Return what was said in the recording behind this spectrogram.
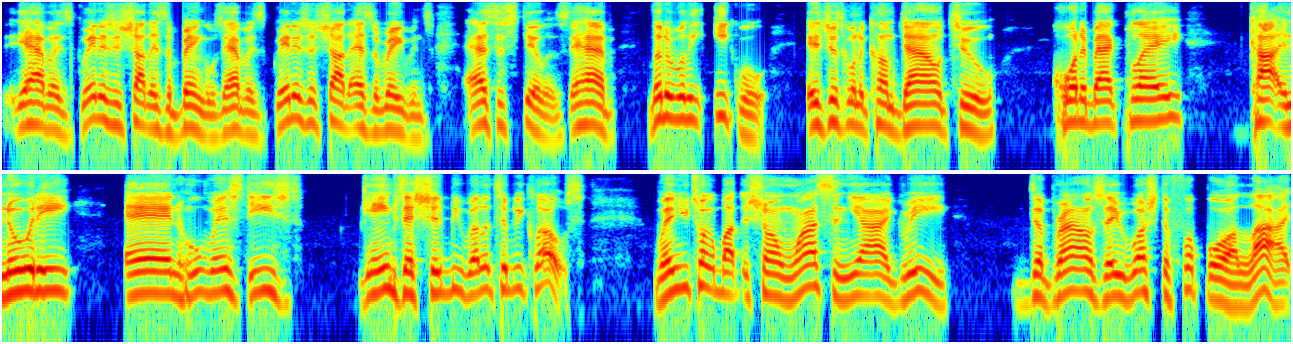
They have as great as a shot as the Bengals. They have as great as a shot as the Ravens, as the Steelers. They have literally equal. It's just going to come down to quarterback play, continuity, and who wins these games that should be relatively close. When you talk about Deshaun Watson, yeah, I agree. The Browns, they rush the football a lot.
